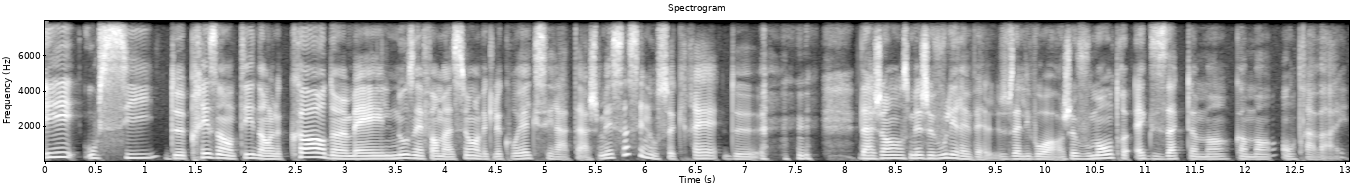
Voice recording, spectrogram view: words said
et aussi de présenter dans le corps d'un mail nos informations avec le courriel qui s'y rattache. Mais ça, c'est nos secrets d'agence, mais je vous les révèle. Vous allez voir, je vous montre exactement comment on travaille.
